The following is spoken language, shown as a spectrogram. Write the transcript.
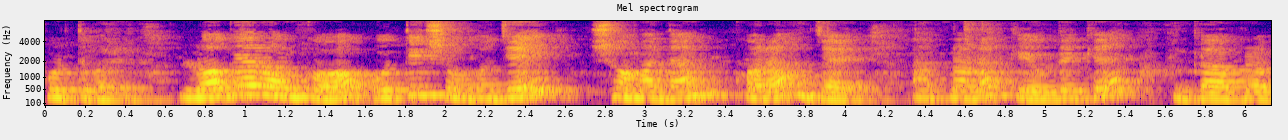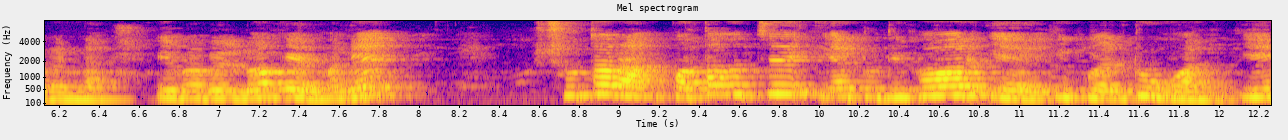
করতে পারেন। লগের অঙ্ক অতি সহজেই সমাধান করা যায়। আপনারা কেউ দেখে ঘাবড়াবেন না। এভাবে লগের মানে সুতরাং কথা হচ্ছে a to the power a equal to one a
